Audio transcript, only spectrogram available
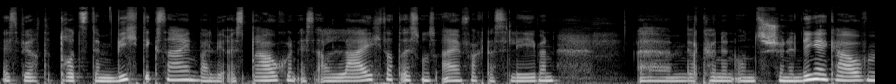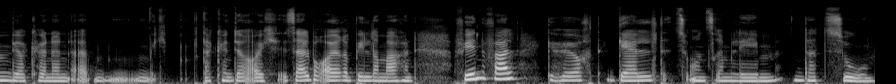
Es wird trotzdem wichtig sein, weil wir es brauchen. Es erleichtert es uns einfach das Leben. Ähm, wir können uns schöne Dinge kaufen, wir können, äh, da könnt ihr euch selber eure Bilder machen. Auf jeden Fall gehört Geld zu unserem Leben dazu.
